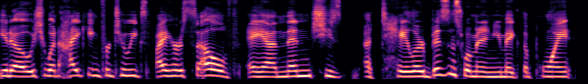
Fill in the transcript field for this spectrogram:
you know, she went hiking for two weeks by herself. And then she's a tailored businesswoman. And you make the point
